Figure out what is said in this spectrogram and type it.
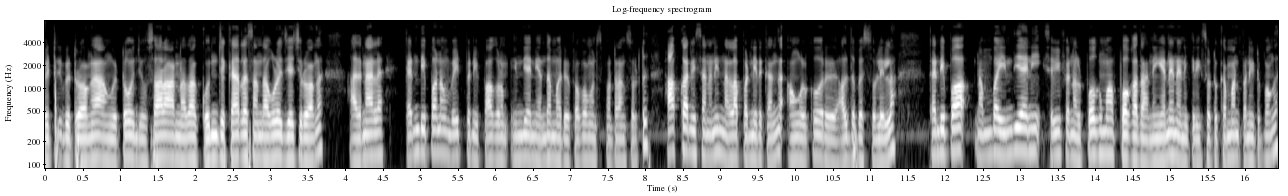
வெற்றி வெற்றி பெற்றுவாங்க அவங்ககிட்ட கொஞ்சம் உஷாரானா தான் கொஞ்சம் கேர்லெஸ் இருந்தால் கூட ஜெயிச்சிருவாங்க. அதனால் கண்டிப்பாக நம்ம வெயிட் பண்ணி பார்க்கணும். இந்திய அணி எந்த மாதிரி பர்ஃபார்மன்ஸ் பண்ணுறாங்கன்னு சொல்லிட்டு ஆப்கானிஸ்தான் அணி நல்லா பண்ணியிருக்காங்க. அவங்களுக்கும் ஒரு ஆல் தி பெஸ்ட் சொல்லிடலாம். கண்டிப்பாக நம்ம இந்திய அணி செமிஃபைனல் போகுமா போகாதா? நீங்கள் என்ன நினைக்கிறீங்க? சொல்லிட்டு கமெண்ட் பண்ணிட்டு போங்க.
